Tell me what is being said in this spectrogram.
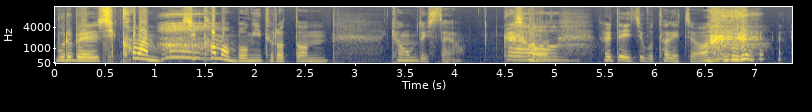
무릎에 시커먼 시커먼 멍이 들었던 경험도 있어요. 그래서 와. 절대 잊지 못하겠죠.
